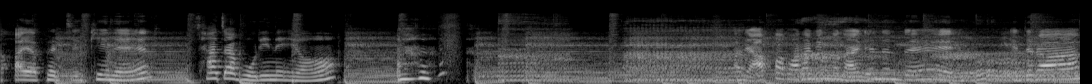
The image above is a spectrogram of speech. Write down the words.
아빠 옆에 찍히는 사자 볼이네요. 아니 아빠 바라긴 건 알겠는데 얘들아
